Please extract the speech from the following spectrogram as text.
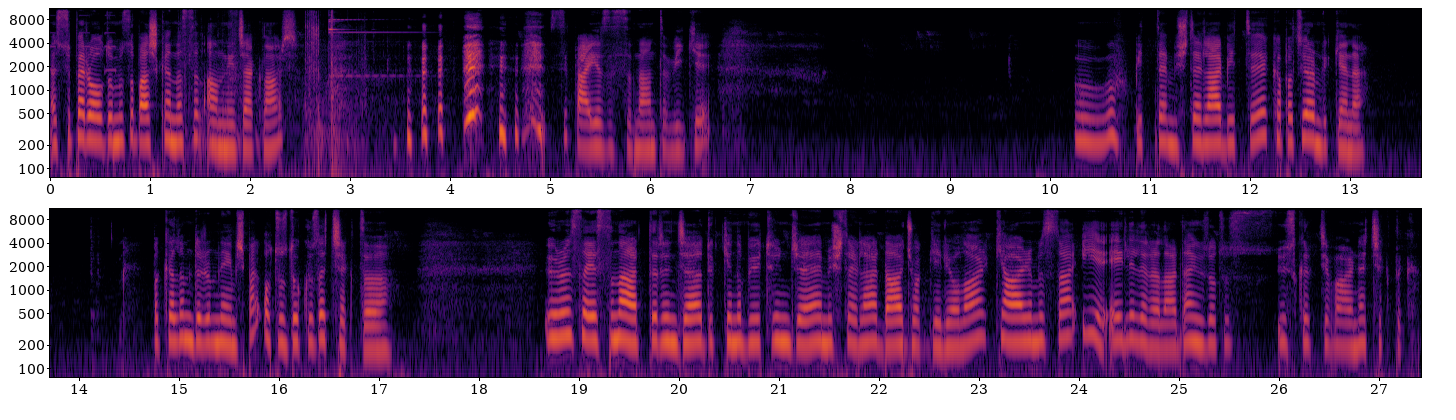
ya süper olduğumuzu başka nasıl anlayacaklar? Süper yazısından tabii ki. Uh, bitti, müşteriler bitti. Kapatıyorum dükkanı. Bakalım durum neymiş? Bak 39'a çıktı. Ürün sayısını arttırınca, dükkanı büyütünce müşteriler daha çok geliyorlar. Kârımız da iyi. 50 liralardan 130-140 civarına çıktık.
